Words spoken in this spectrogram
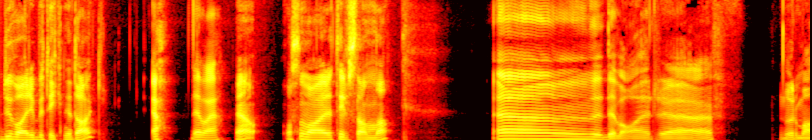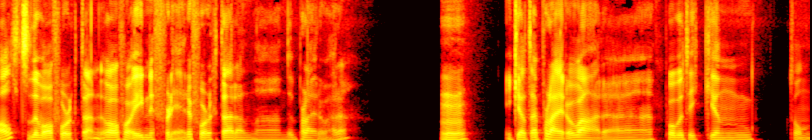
Du var i butikken i dag. Ja, det var jeg. Ja, Åssen var tilstanden da? Det var normalt. Det var folk der. Det var egentlig flere folk der enn det pleier å være. Mm. Ikke at jeg pleier å være på butikken sånn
